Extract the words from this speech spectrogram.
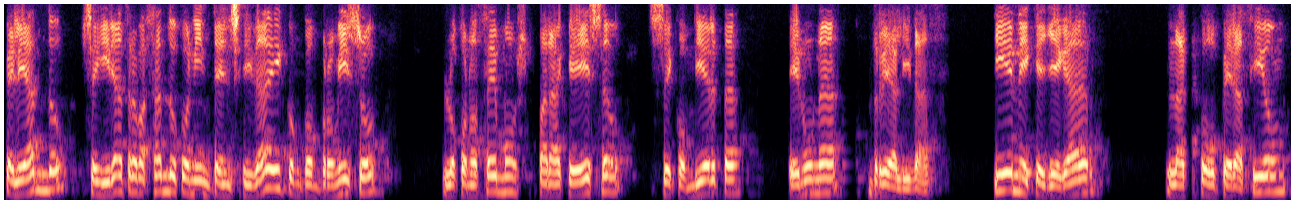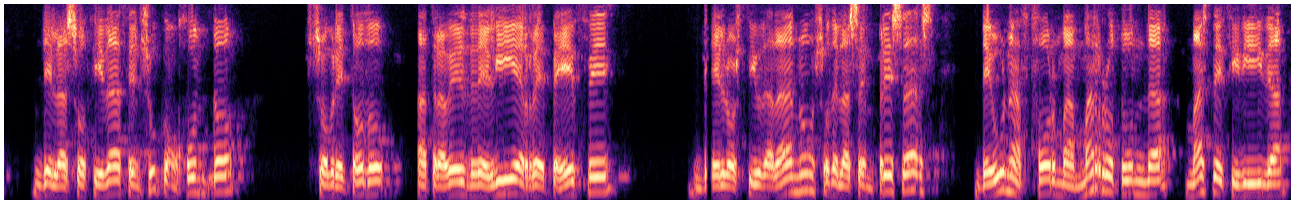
peleando, seguirá trabajando con intensidad y con compromiso, lo conocemos, para que eso se convierta en una realidad. Tiene que llegar la cooperación de la sociedad en su conjunto, sobre todo a través del IRPF, de los ciudadanos o de las empresas, de una forma más rotunda, más decidida,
